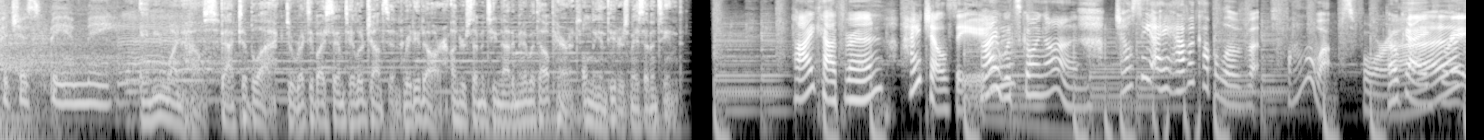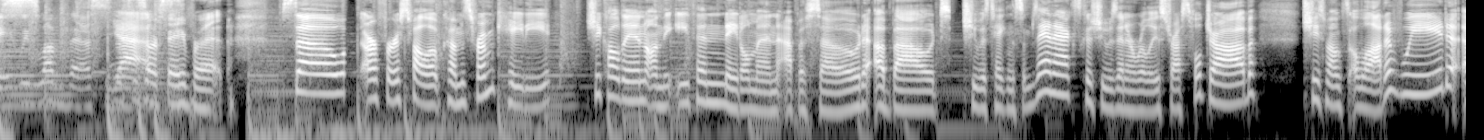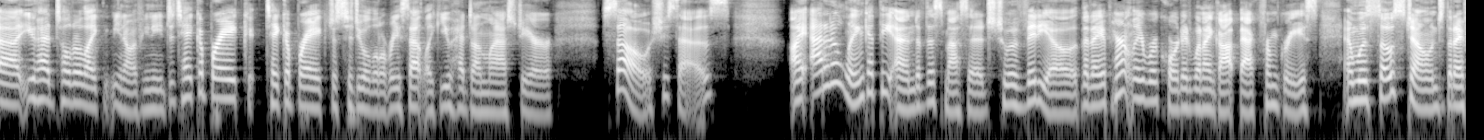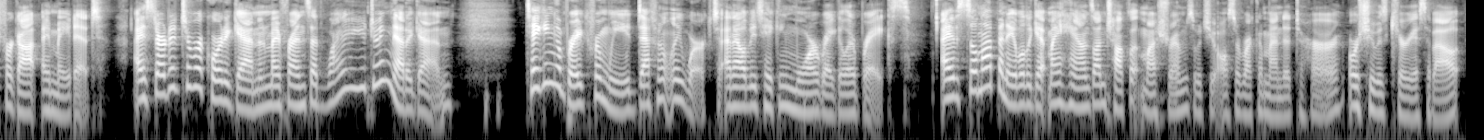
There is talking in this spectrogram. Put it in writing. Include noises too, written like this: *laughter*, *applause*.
for just being me. Amy Winehouse, Back to Black, directed by Sam Taylor Johnson. Rated R, under 17, not a minute without parent. Only in theaters May 17th. Hi, Catherine. Hi, Chelsea. Hi, what's going on? Chelsea? I have a couple of follow ups for Okay, great. We love this. This is our favorite. So, our first follow up comes from Katie. She called in on the Ethan Nadelmann episode about she was taking some Xanax because she was in a really stressful job. She smokes a lot of weed. Uh, you had told her, like, you know, if you need to take a break, take a break just to do a little reset, like you had done last year. So she says, I added a link at the end of this message to a video that I apparently recorded when I got back from Greece and was so stoned that I forgot I made it. I started to record again, and my friend said, Why are you doing that again? Taking a break from weed definitely worked, and I'll be taking more regular breaks. I have still not been able to get my hands on chocolate mushrooms, which you also recommended to her, or she was curious about.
